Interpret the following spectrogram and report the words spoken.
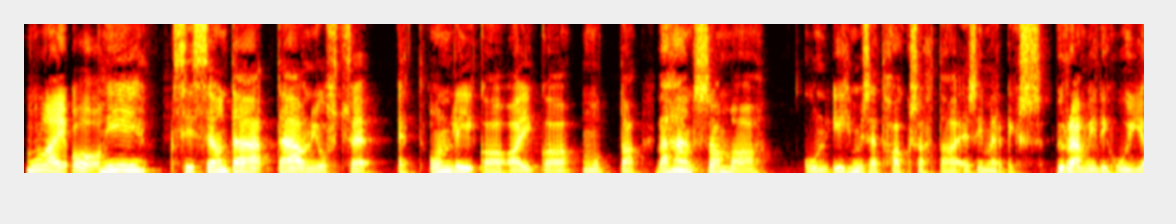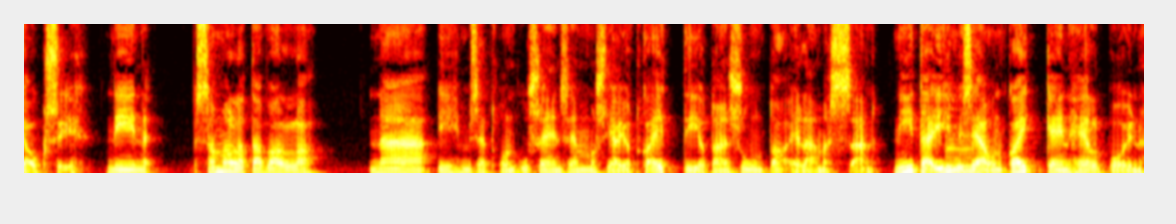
mulla ei oo. Niin, siis se on tää, tää on just se, että on liikaa aikaa, mutta vähän sama, kun ihmiset haksahtaa esimerkiksi pyramidihuijauksiin, niin samalla tavalla nämä ihmiset on usein semmosia, jotka etsii jotain suuntaa elämässään. Niitä ihmisiä on kaikkein helpoin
